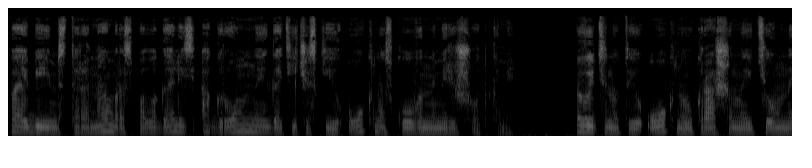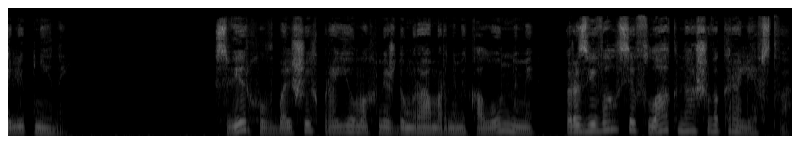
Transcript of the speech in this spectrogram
По обеим сторонам располагались огромные готические окна с коваными решетками. Вытянутые окна, украшенные темной лепниной. Сверху, в больших проемах между мраморными колоннами, развивался флаг нашего королевства.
